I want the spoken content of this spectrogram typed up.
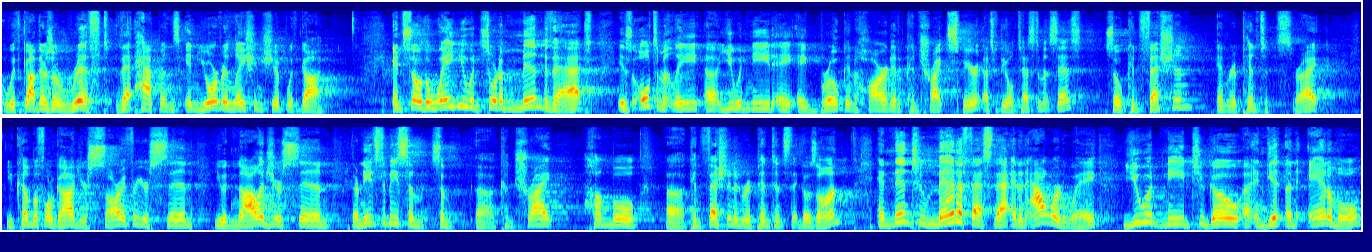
with God. There's a rift that happens in your relationship with God. And so the way you would sort of mend that is ultimately uh, you would need a, a broken heart and a contrite spirit. That's what the Old Testament says. So confession and repentance, right? You come before God, you're sorry for your sin, you acknowledge your sin. There needs to be some, some uh, contrite humble uh, confession and repentance that goes on. And then to manifest that in an outward way, you would need to go uh, and get an animal,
